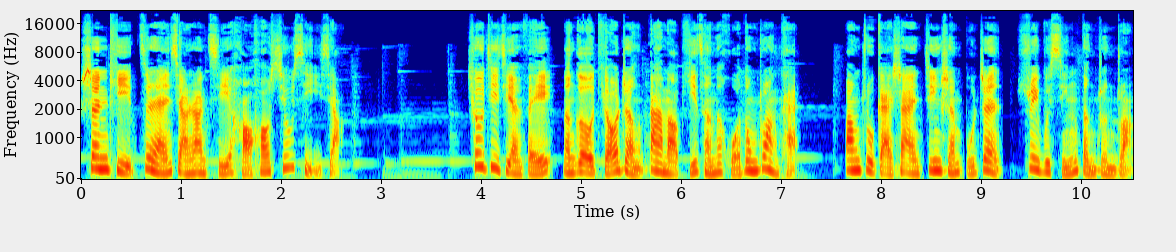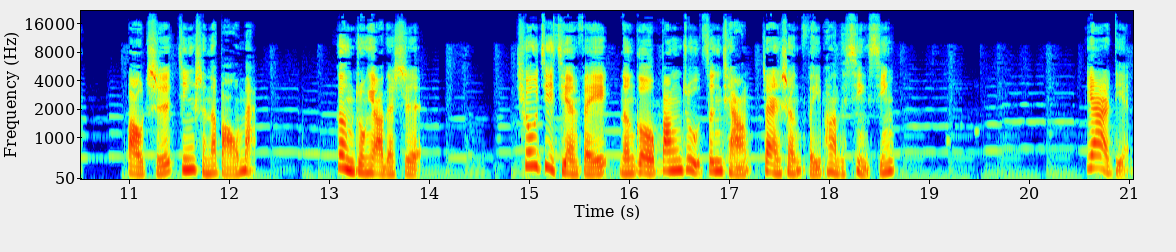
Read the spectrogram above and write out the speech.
身体自然想让其好好休息一下。秋季减肥能够调整大脑皮层的活动状态，帮助改善精神不振、睡不醒等症状，保持精神的饱满。更重要的是。秋季减肥能够帮助增强战胜肥胖的信心。第二点，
